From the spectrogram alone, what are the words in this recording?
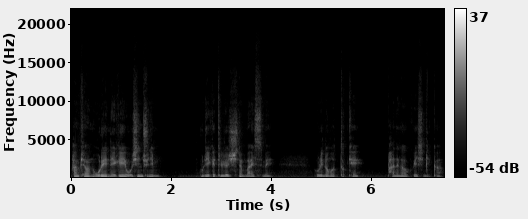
한편 올해 내게 오신 주님, 우리에게 들려주시는 말씀에 우리는 어떻게 반응하고 계십니까?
